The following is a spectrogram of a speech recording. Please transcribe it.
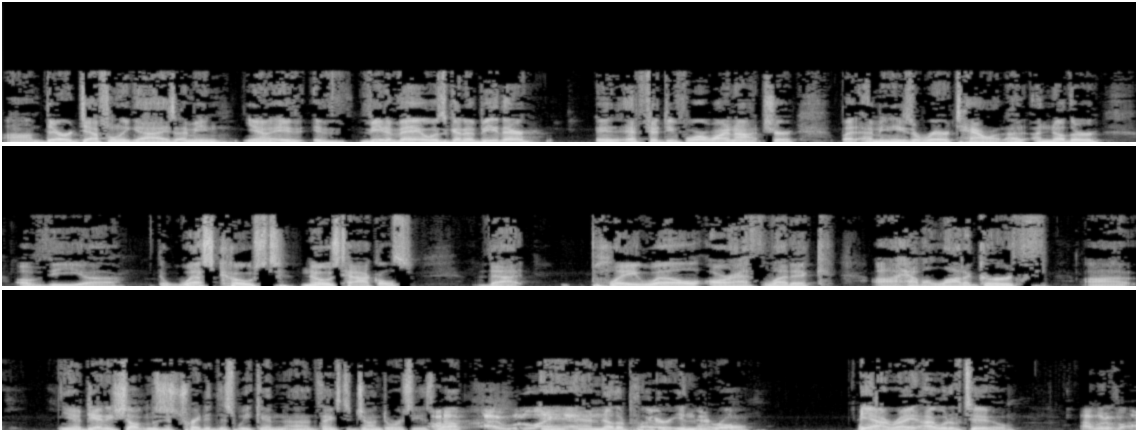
um, there are definitely guys. I mean, you know, if, if Vita Vea was going to be there at 54, why not? Sure, but I mean, he's a rare talent. A, another of the uh, the West Coast nose tackles that play well, are athletic uh, have a lot of girth. Uh, you know, Danny Shelton was just traded this weekend, uh, thanks to John Dorsey as well. I, I would like and, and, another player in that role. Yeah, right. I would have too. I would have. I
